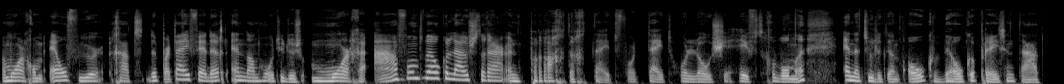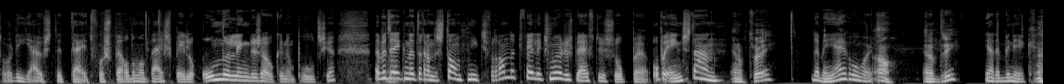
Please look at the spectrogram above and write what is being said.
Maar morgen om 11 uur gaat de partij verder. En dan hoort u dus morgenavond welke luisteraar een prachtig tijd voor tijd horloge heeft gewonnen. En natuurlijk dan ook welke presentator de juiste tijd voorspelde. Want wij spelen onderling dus ook in een poeltje. Dat betekent dat er aan de stand niets verandert. Felix Meurders blijft dus op, uh, op één staan. En op? Daar ben jij, Robert. Oh, en op drie? Ja, dat ben ik. ja,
